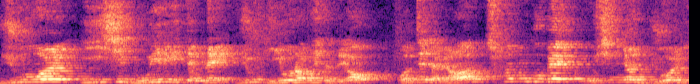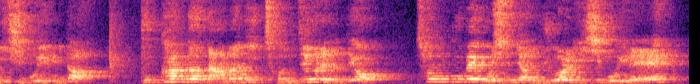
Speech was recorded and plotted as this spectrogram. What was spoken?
6월 25일이기 때문에 6.25라고 했는데요. 언제냐면 1950년 6월 25일입니다. 북한과 남한이 전쟁을 했는데요. 1950년 6월 25일에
